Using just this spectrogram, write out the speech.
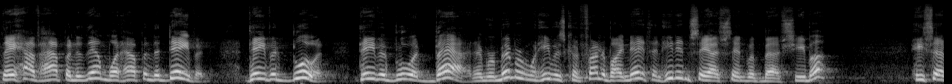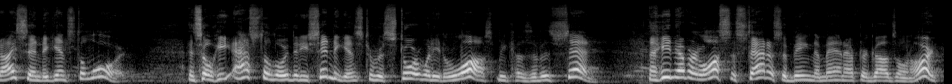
They have happened to them what happened to David. David blew it. David blew it bad. And remember when he was confronted by Nathan, he didn't say, I sinned with Bathsheba. He said, I sinned against the Lord. And so he asked the Lord that he sinned against to restore what he'd lost because of his sin. Now, he never lost the status of being the man after God's own heart.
